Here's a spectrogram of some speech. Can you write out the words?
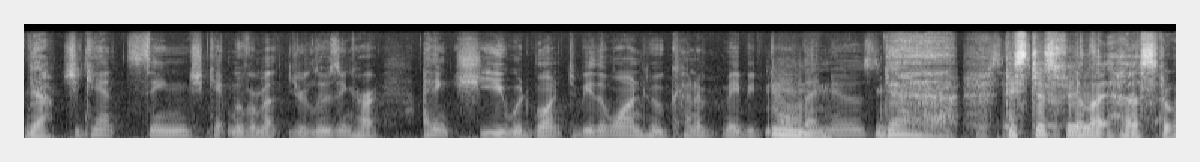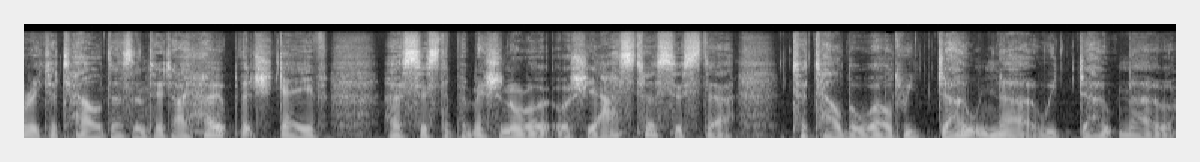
Yeah. She can't sing. She can't move her mouth. You're losing her. I think she would want to be the one who kind of maybe told that news. Hmm. Yeah, this does feel like her story to tell, doesn't it? I hope that she gave her sister permission or, or she asked her sister to tell the world. We don't know. We don't know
